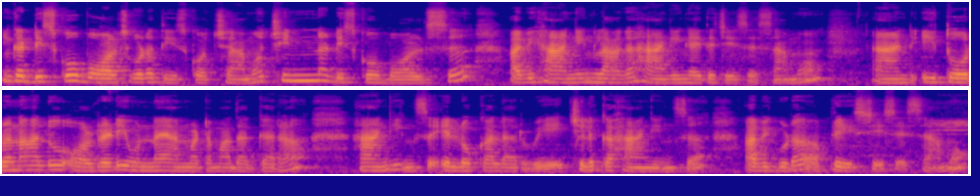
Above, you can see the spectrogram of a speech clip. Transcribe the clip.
ఇంకా డిస్కో బాల్స్ కూడా తీసుకొచ్చాము. చిన్న డిస్కో బాల్స్ అవి హ్యాంగింగ్ లాగా హ్యాంగింగ్ అయితే చేసేసాము. అండ్ ఈ తోరణాలు ఆల్రెడీ ఉన్నాయన్నమాట మా దగ్గర. హ్యాంగింగ్స్ ఎల్లో కలర్వి చిలక హ్యాంగింగ్స్ అవి కూడా ప్లేస్ చేసేసాము.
